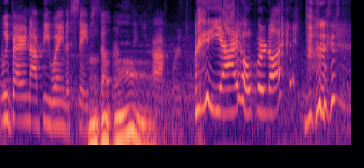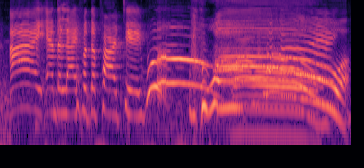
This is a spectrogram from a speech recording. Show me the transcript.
We better not be wearing the same mm-hmm. stuff or it's gonna be mm-hmm. awkward. yeah, I hope we're not. I am the life of the party. Woo! Wow.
